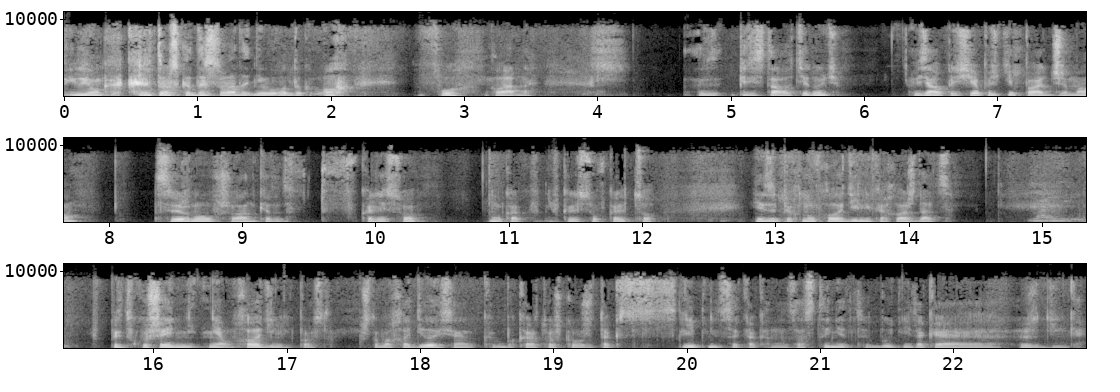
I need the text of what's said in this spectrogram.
и он как картошка дошла до него. Он такой, ох, фу, ладно. Перестал тянуть. Взял прищепочки, поотжимал, свернул шланг этот в, в колесо, ну как, не в колесо, в кольцо, и запихнул в холодильник охлаждаться. Маленький. В предвкушении, не, в холодильник просто, чтобы охладилась, а как бы картошка уже так слипнется, как она застынет, и будет не такая жиденькая.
